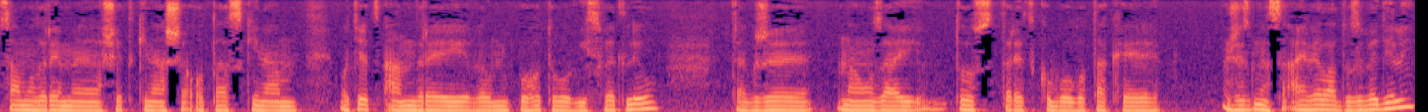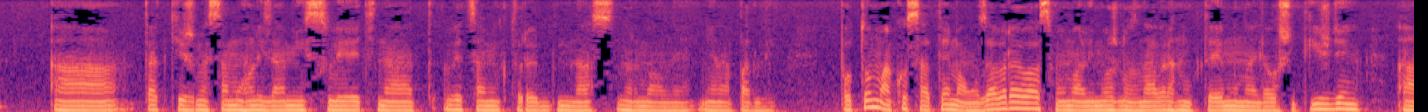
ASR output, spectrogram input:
samozrejme všetky naše otázky nám otec Andrej veľmi pohotovo vysvetlil, takže naozaj to stredko bolo také, že sme sa aj veľa dozvedeli a taktiež sme sa mohli zamyslieť nad vecami, ktoré by nás normálne nenapadli. Potom, ako sa téma uzavrela, sme mali možnosť navrhnúť tému na ďalší týždeň a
